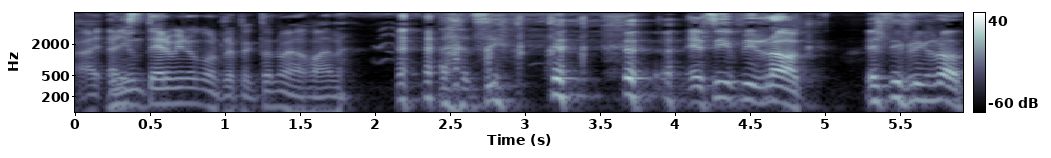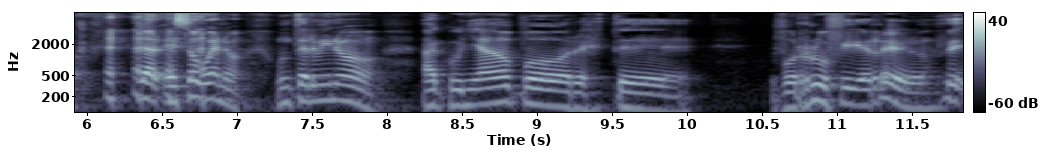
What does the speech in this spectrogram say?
hay, hay un término con respecto a nuevas bandas. Ah, ¿sí? el Cifri Rock. El Cifri Rock. Claro, eso bueno, un término acuñado por este por Rufi Guerrero. ¿sí?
